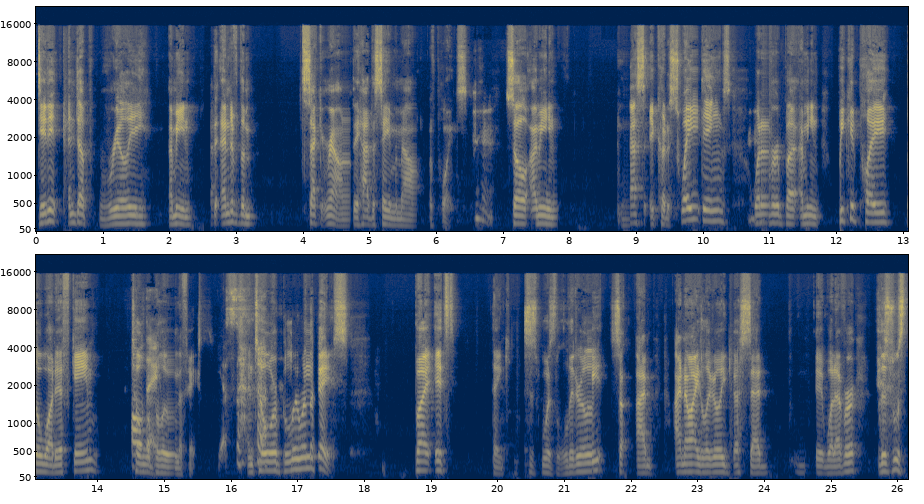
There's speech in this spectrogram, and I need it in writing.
didn't end up really. I mean, at the end of the second round, they had the same amount of points. Mhm. So I mean, yes, it could have swayed things, Mhm. whatever. But I mean, we could play the what if game till we're blue in the face. Yes. Until we're blue in the face. But it's thank you. This is, was literally so I'm I know I literally just said it whatever. This was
